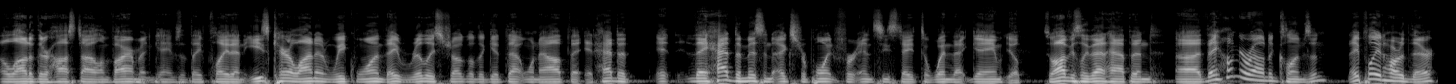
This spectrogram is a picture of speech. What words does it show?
a lot of their hostile environment games that they've played in. East Carolina in Week One, they really struggled to get that one out. That it had to, it they had to miss an extra point for NC State to win that game. Yep. So obviously that happened. Uh, they hung around in Clemson. They played hard there,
